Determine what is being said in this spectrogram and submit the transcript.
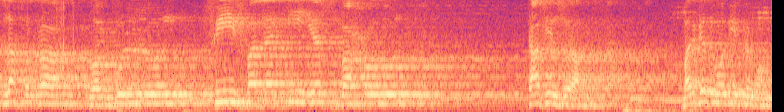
அல்லாஹ் சொல்றான் வகுல்லுன் ஃபீ ஃபலகி யஸ்பஹூன். யாசின் சூரா? பர்கத்து ஓதிட்டு இருக்கோம்.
